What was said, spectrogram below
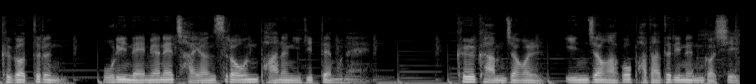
그것들은 우리 내면의 자연스러운 반응이기 때문에 그 감정을 인정하고 받아들이는 것이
